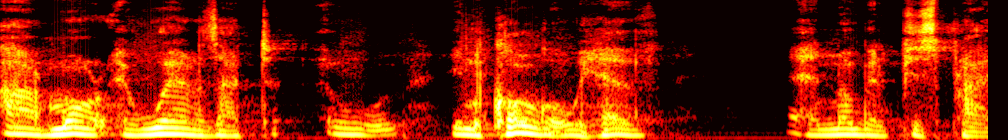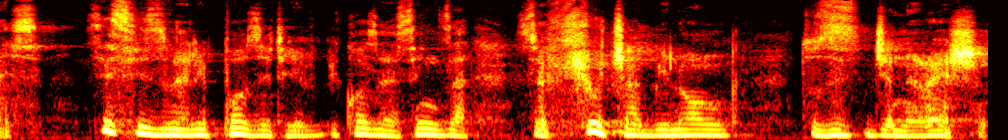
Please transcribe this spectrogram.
are more aware that uh, in Congo we have a Nobel Peace Prize. This is very positive because I think that the future belongs to this generation.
